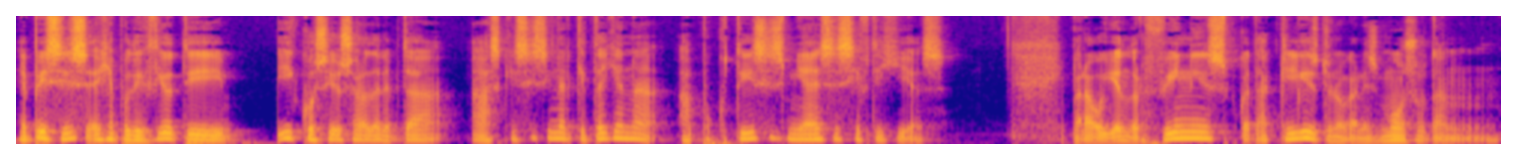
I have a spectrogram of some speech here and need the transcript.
Επίσης, έχει αποδειχθεί ότι 20 40 λεπτά άσκησης είναι αρκετά για να αποκτήσεις μια αίσθηση ευτυχίας. Η παραγωγή ενδορφίνης που κατακλείζει τον οργανισμό σου όταν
